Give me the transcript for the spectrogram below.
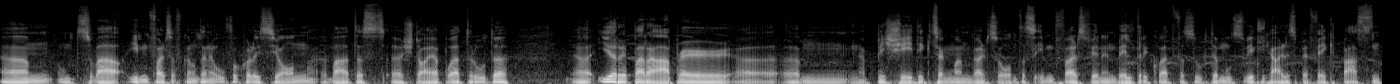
Ähm, und zwar ebenfalls aufgrund einer UFO-Kollision war das äh, Steuerbordruder äh, irreparabel äh, ähm, beschädigt, sagen wir mal so. Und das ebenfalls für einen Weltrekordversuch, da muss wirklich alles perfekt passen.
